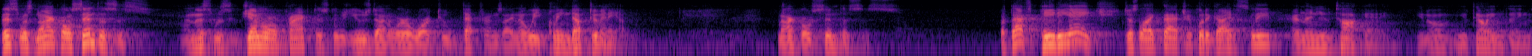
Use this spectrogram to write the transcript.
This was narcosynthesis, and this was general practice that was used on World War II veterans. I know we cleaned up too many of them. Narcosynthesis. But that's PDH, just like that. You put a guy to sleep, and then you talk at him. You know, you tell him things,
